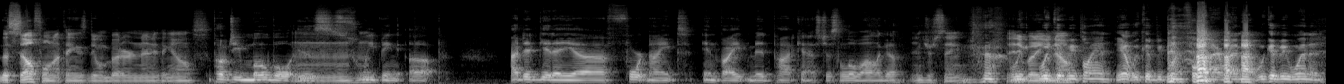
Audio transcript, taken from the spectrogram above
The cell phone, I think, is doing better than anything else. PUBG Mobile is Mm-hmm. sweeping up. I did get a uh, Fortnite invite mid podcast just a little while ago. Interesting. we we could know? be playing. Yeah, we could be playing Fortnite right now. We could be winning.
